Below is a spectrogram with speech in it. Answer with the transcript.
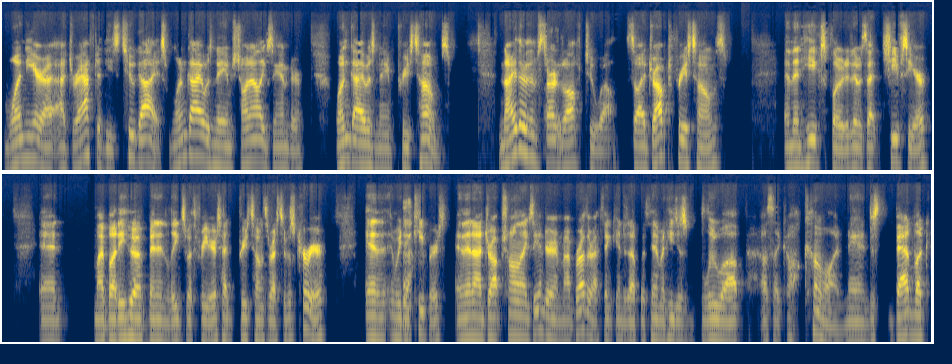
one year I, I drafted these two guys. One guy was named Shaun Alexander. One guy was named Priest Holmes. Neither of them started off too well, so I dropped Priest Holmes and then he exploded. It was that Chiefs year, and my buddy who I've been in leagues with for years had Priest Holmes the rest of his career, and, and we did keepers. And then I dropped Shaun Alexander, and my brother I think ended up with him, and he just blew up. I was like, oh come on, man, just bad luck,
